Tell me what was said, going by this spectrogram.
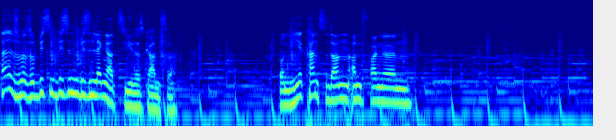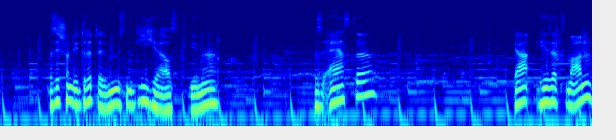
Also so ein bisschen, bisschen, bisschen länger ziehen, das Ganze. Und hier kannst du dann anfangen... Das ist schon die dritte. Wir müssen die hier ausziehen, ne? Das erste. Ja, hier setzen wir an.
